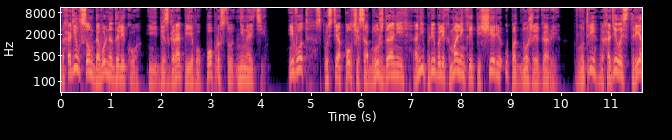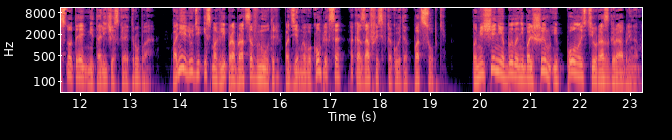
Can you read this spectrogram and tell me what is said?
Находился он довольно далеко, и без Грапи его попросту не найти. И вот, спустя полчаса блужданий, они прибыли к маленькой пещере у подножия горы. Внутри находилась треснутая металлическая труба. По ней люди и смогли пробраться внутрь подземного комплекса, оказавшись в какой-то подсобке. Помещение было небольшим и полностью разграбленным.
